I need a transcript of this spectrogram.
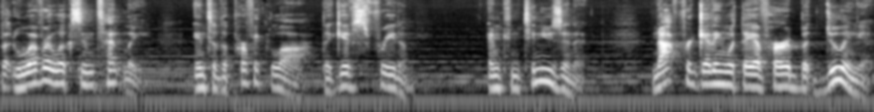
But whoever looks intently into the perfect law that gives freedom and continues in it, not forgetting what they have heard, but doing it,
